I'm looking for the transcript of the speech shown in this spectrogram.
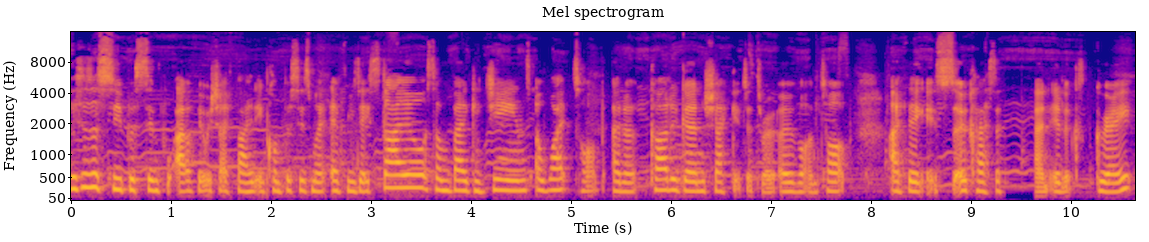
This is a super simple outfit which I find encompasses my everyday style, some baggy jeans, a white top and a cardigan jacket to throw over on top. I think it's so classic and it looks great.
